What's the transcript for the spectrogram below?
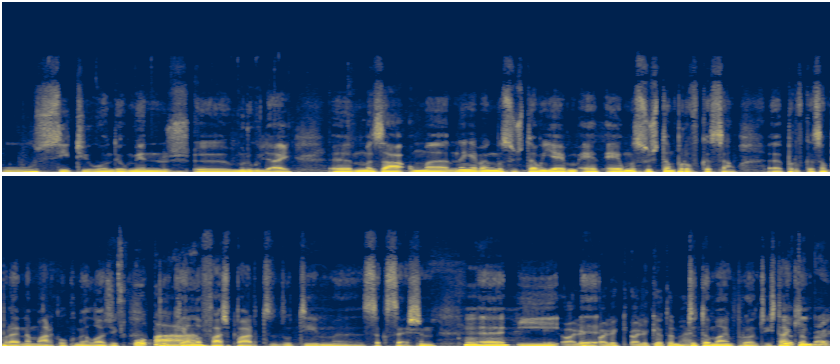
o sítio onde eu menos uh, mergulhei, uh, mas há uma, nem é bem uma sugestão, e é, é, é uma sugestão provocação. Uh, provocação para a Ana Markle, como é lógico, Opa. porque ela faz parte do time Succession. Uhum. e olha, olha, olha que eu também. Tu também, pronto. Está eu aqui também.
